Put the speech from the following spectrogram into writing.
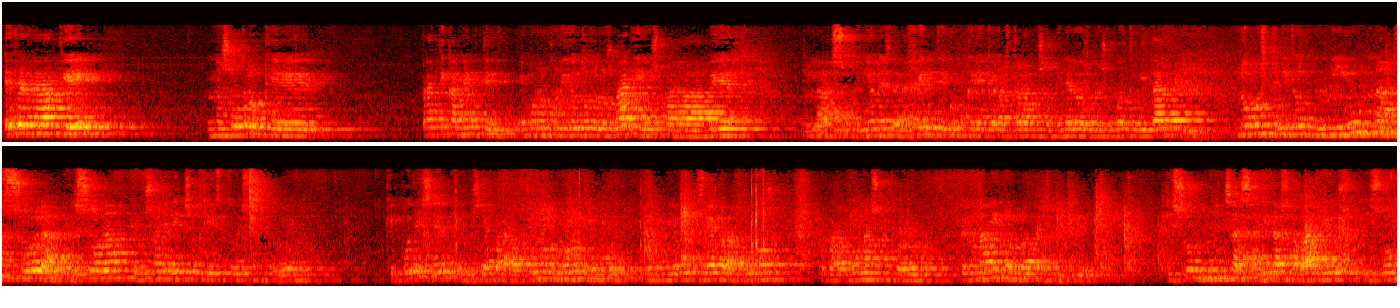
es verdad que nosotros que prácticamente hemos recorrido todos los barrios para ver las opiniones de la gente, cómo querían que gastáramos el dinero del presupuesto y tal, no hemos tenido ni una sola persona que nos haya dicho que esto es un problema. Que puede ser que no sea para algunos, no lo niego, no niego que sea para algunos o para algunas un nadie nos lo ha transmitido. Y son muchas salidas a barrios y son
